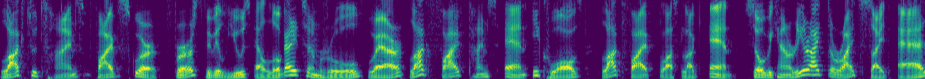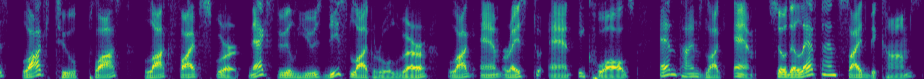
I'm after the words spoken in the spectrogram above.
log 2 times 5 squared. First, we will use a logarithm rule where log 5 times n equals log 5 plus log n. So we can rewrite the right side as log 2 plus log 5 squared. Next, we will use this log rule where log m raised to n equals n times log m. So the left hand side becomes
